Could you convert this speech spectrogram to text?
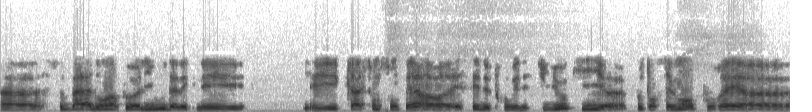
se baladant un peu à Hollywood avec les les créations de son père, euh, essaie de trouver des studios qui euh, potentiellement pourraient euh,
